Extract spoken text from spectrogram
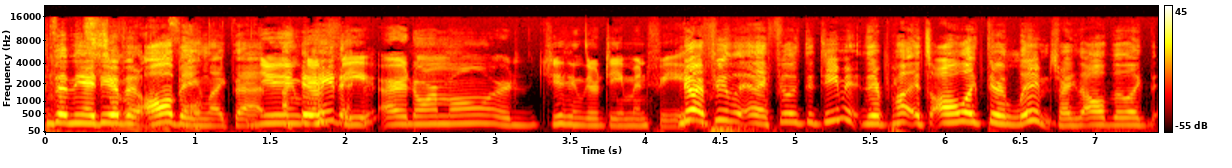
than the idea of it all being like that. Do you think I their hate it. feet are normal, or do you think they're demon feet? No, I feel I feel like the demon. They're probably it's all like their limbs, right? All the like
